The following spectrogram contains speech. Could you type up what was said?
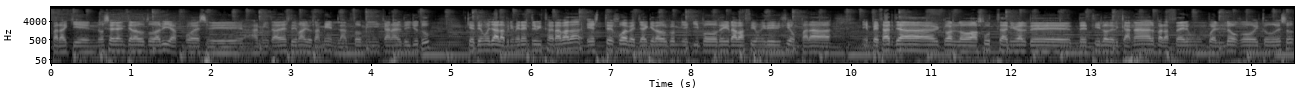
Para quien no se haya enterado todavía, pues eh, a mitades de mayo también lanzo mi canal de YouTube que tengo ya la primera entrevista grabada. Este jueves ya he quedado con mi equipo de grabación y de edición para empezar ya con los ajustes a nivel de, estilo del canal, para hacer un buen logo y todo eso.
